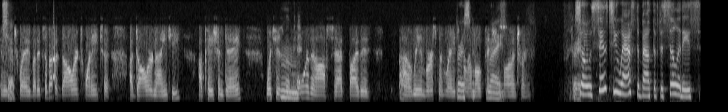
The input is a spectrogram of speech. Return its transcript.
any sure. which way. But it's about a dollar twenty to a dollar ninety a patient day, which is mm. more than offset by the uh, reimbursement rate for remote patient right. monitoring. So, since you asked about the facilities,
